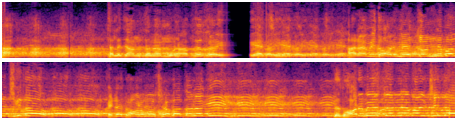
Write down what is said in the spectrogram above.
হ্যাঁ? তাহলে জানতে হবে মুনাফেক হয়ে গেছে। আর আমি ধর্মের জন্য বলছি তো, এটা ধর্মসভা তো নাকি? ধর্মের জন্য বলছি তো,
